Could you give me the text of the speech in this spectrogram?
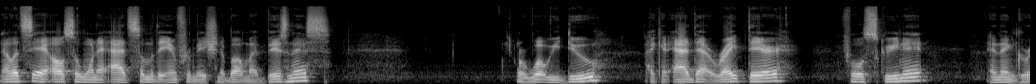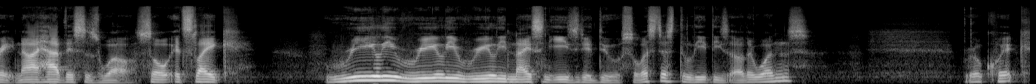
Now let's say I also want to add some of the information about my business or what we do. I can add that right there, full screen it, and then great. Now I have this as well. So it's like really, really, really nice and easy to do. So let's just delete these other ones real quick.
